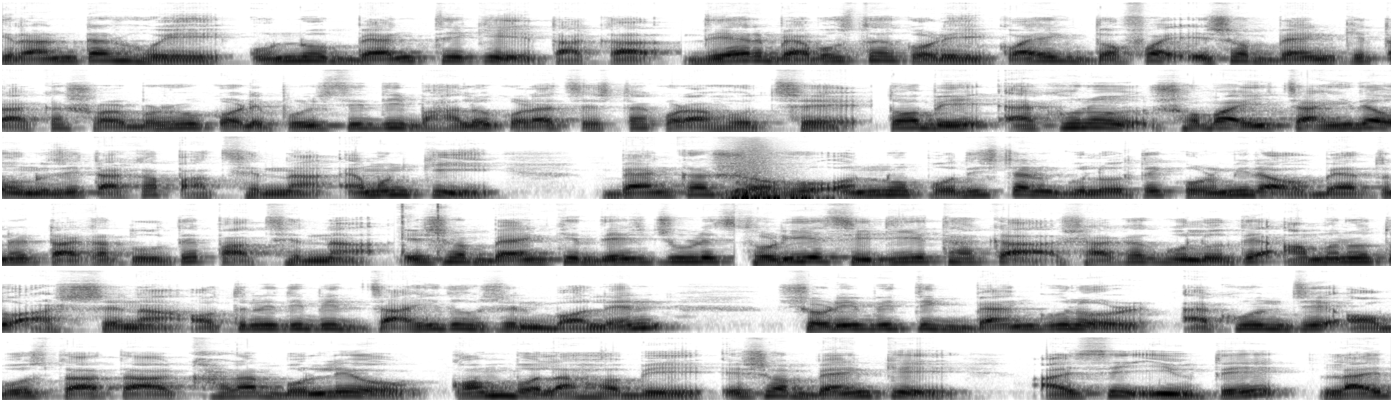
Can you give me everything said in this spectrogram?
গ্রান্টার হয়ে অন্য ব্যাংক থেকে টাকা দেওয়ার ব্যবস্থা করে। কয়েক দফা এসব ব্যাংকে টাকা সরবরাহ করে পরিস্থিতি ভালো করার চেষ্টা করা হচ্ছে। তবে এখনও সবাই চাহিদা অনুযায়ী টাকা পাচ্ছেন না। এমনকি ব্যাংকার সহ অন্য প্রতিষ্ঠানগুলোতে কর্মীরাও বেতনের টাকা তুলতে পারছেন না। এসব ব্যাংকে দেশ জুড়ে ছড়িয়ে ছিটিয়ে থাকা শাখাগুলোতে আমানত আসছে না। অর্থনীতিবিদ জাহিদ হোসেন বলেন শরীরভিত্তিক ব্যাংকগুলোর এখন যে অবস্থা তা খারাপ বললেও কম বলা হবে। এসব ব্যাংকে আইসিইউতে লাইফ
